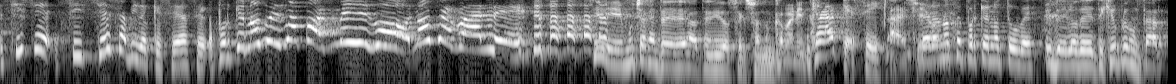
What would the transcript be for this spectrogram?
sí, se- sí, sí he sabido que se hace. Porque no se hizo conmigo, no se vale. Sí, mucha gente ha tenido sexo en un camarín. claro que sí, Ay, sí, pero obvio. no sé por qué no tuve. De lo de, te quiero preguntar,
